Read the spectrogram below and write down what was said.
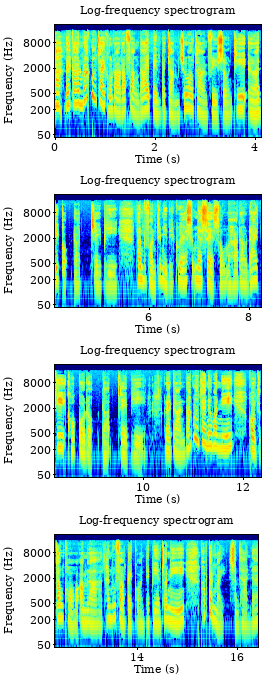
ค่ะรายการรักเมืองไทยของเรารับฟังได้เป็นประจำช่วง Time Free Zone ที่ radico jp ท่านผู้ฟังที่มี request message ส่งมาหาเราได้ที่ kokoro jp รายการรักเมืองใจในวันนี้ คงจะต้องขออำลาท่านผู้ฟังไปก่อนแต่เพียงเท่านี้ พบกันใหม่สัปดาห์หน้า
